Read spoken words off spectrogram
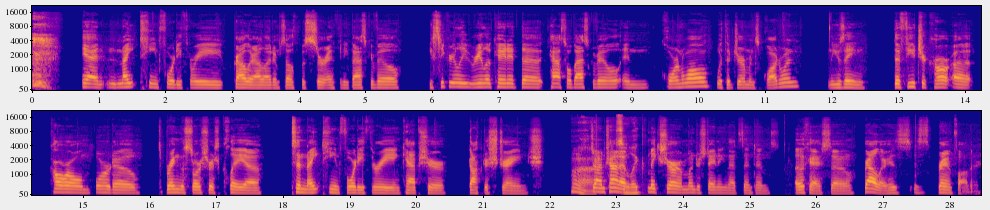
yeah, in 1943, Crowler allied himself with Sir Anthony Baskerville. He secretly relocated the Castle Baskerville in Cornwall with a German squadron, using the future Car- uh, Carl Mordo to bring the sorceress Clea to 1943 and capture Doctor Strange. Huh. So I'm trying so, to like make sure I'm understanding that sentence. Okay, so Growler, his his grandfather,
